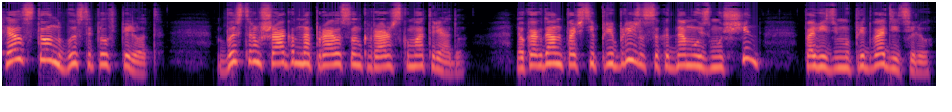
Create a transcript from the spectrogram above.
Хелстон выступил вперед. Быстрым шагом направился он к вражескому отряду. но когда он почти приблизился к одному из мужчин, по-видимому, предводителю,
